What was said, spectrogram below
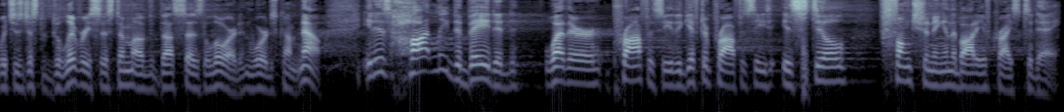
which is just a delivery system of thus says the Lord, and words come. Now, it is hotly debated whether prophecy, the gift of prophecy, is still functioning in the body of Christ today.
